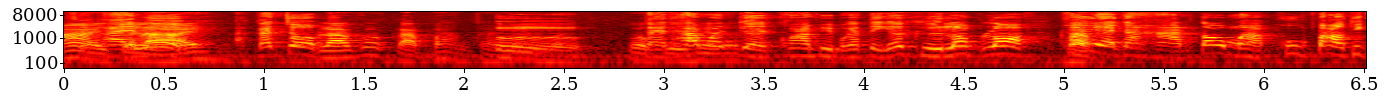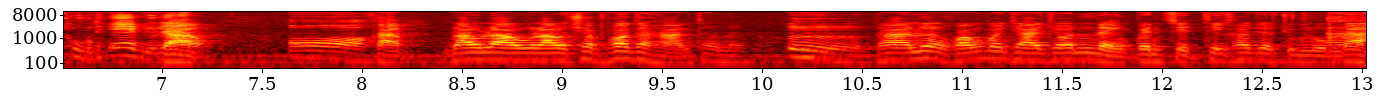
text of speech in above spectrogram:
อ้ายไอ้สลาย เลิกก็จบเราก็กลับบ้านกันอืมก็แต่คือถ้ามันแค่เกิดความผิดปกติก็คือรอบๆเพราะยังไงทหารต้องมาพุ่งเป้าที่กรุงเทพอยู่แล้วครับ อ๋อครับเราเราเราเฉพาะทหารเท่านั้น อืมถ้าเรื่องของประชาชนหนึ่งเป็นสิทธิ์ที่เขาจะชุมนุมได้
